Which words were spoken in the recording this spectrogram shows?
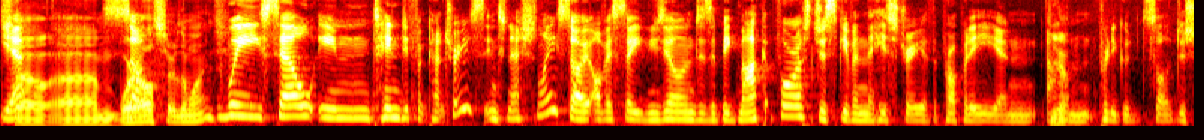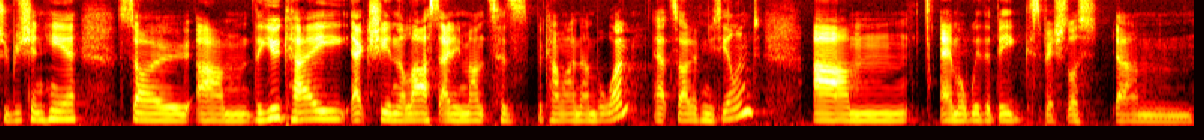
Yeah. So, um, where So- else are the wines? we sell in ten different countries internationally. So obviously New Zealand is a big market for us, just given the history of the property and um, Yeah. pretty good solid distribution here. So um, the UK actually in the last eighteen months has become our number one outside of New Zealand, um, and we're with a big specialist um,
